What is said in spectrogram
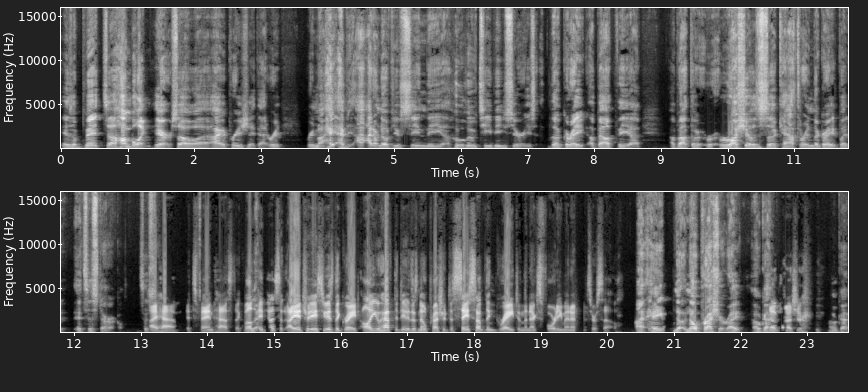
is a bit uh, humbling here. So uh, I appreciate that. Re- remind. Hey, have, I don't know if you've seen the uh, Hulu TV series The Great about the uh, about the Russia's uh, Catherine the Great, but it's hysterical. It's I have. It's fantastic. Well, yeah. it does it. I introduce you as the great. All you have to do, there's no pressure. Just say something great in the next 40 minutes or so. I, hey, no, no pressure, right? Okay. No pressure. Okay.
